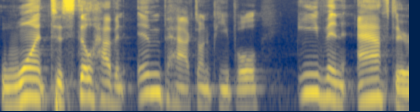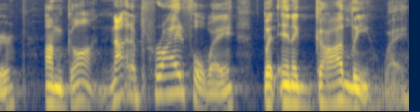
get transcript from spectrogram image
want to still have an impact on people even after I'm gone. Not in a prideful way, but in a godly way.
